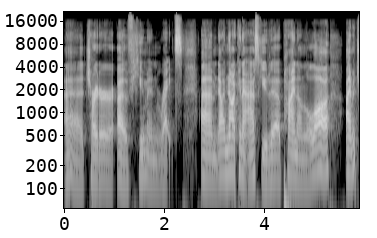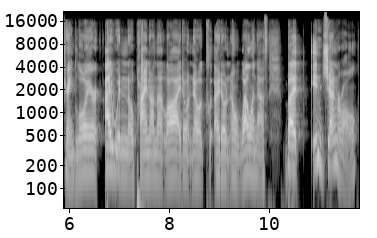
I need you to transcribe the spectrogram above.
uh, Charter of Human Rights. Um, now, I'm not going to ask you to opine on the law. I'm a trained lawyer. I wouldn't opine on that law. I don't know it. I don't know it well enough. But in general,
